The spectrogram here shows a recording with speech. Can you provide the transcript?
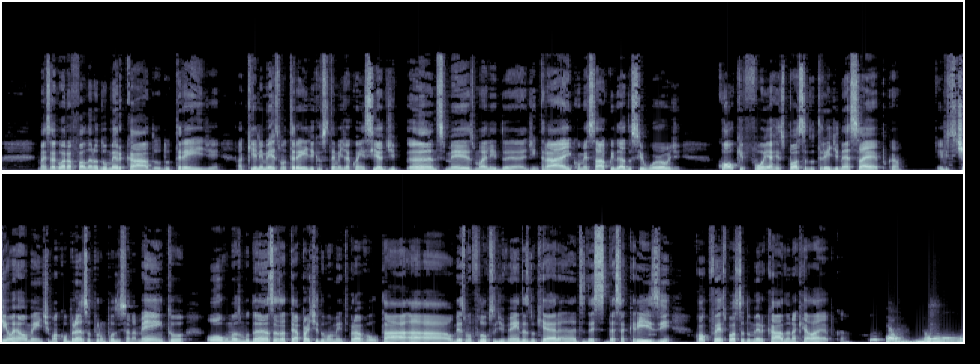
Mas agora falando do mercado, do trade, aquele mesmo trade que você também já conhecia de antes mesmo ali de, de entrar e começar a cuidar do SeaWorld, qual que foi a resposta do trade nessa época? Eles tinham realmente uma cobrança por um posicionamento ou algumas mudanças até a partir do momento para voltar a, a, ao mesmo fluxo de vendas do que era antes desse, dessa crise? Qual que foi a resposta do mercado naquela época? Então, no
